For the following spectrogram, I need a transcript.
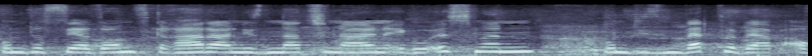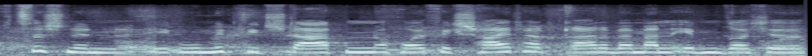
und das ja sonst gerade an diesen nationalen Egoismen und diesem Wettbewerb auch zwischen den EU-Mitgliedstaaten häufig scheitert, gerade wenn man eben solche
